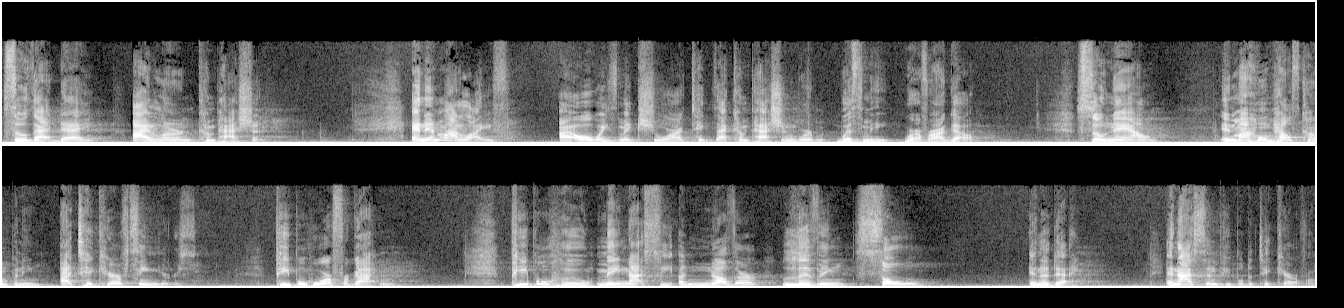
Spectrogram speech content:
So that day, I learned compassion. And in my life, I always make sure I take that compassion with me wherever I go. So now, in my home health company, I take care of seniors, people who are forgotten, people who may not see another living soul in a day. And I send people to take care of them,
